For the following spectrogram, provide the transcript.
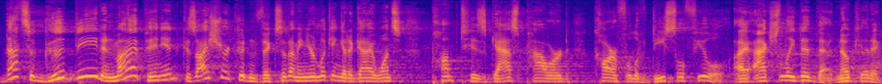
that's a good deed, in my opinion, because I sure couldn't fix it. I mean, you're looking at a guy once pumped his gas powered car full of diesel fuel. I actually did that, no kidding.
